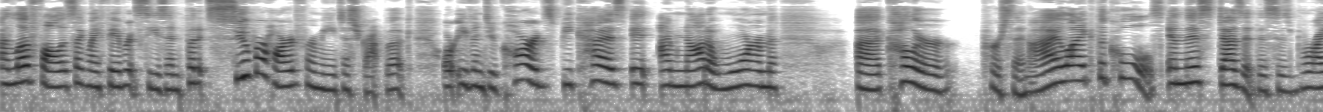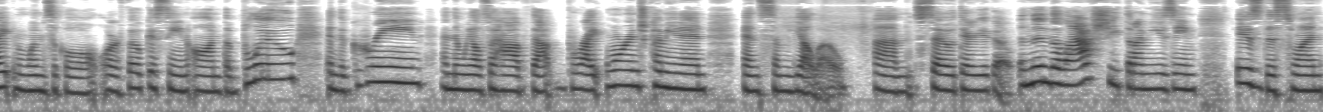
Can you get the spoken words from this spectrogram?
I love fall. It's like my favorite season, but it's super hard for me to scrapbook or even do cards because it I'm not a warm uh, color person. I like the cools and this does it. This is bright and whimsical or focusing on the blue and the green. And then we also have that bright orange coming in and some yellow. Um, so there you go. And then the last sheet that I'm using is this one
